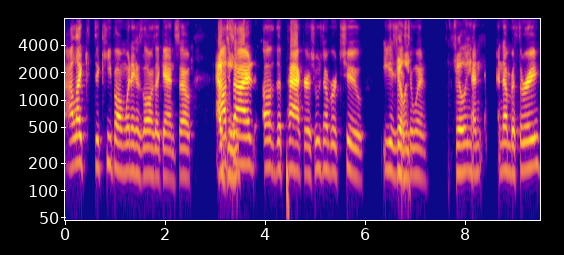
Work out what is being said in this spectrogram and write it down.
I like to keep on winning as long as I can. So outside of the Packers, who's number two easiest Philly. to win? Philly. And, and number three?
